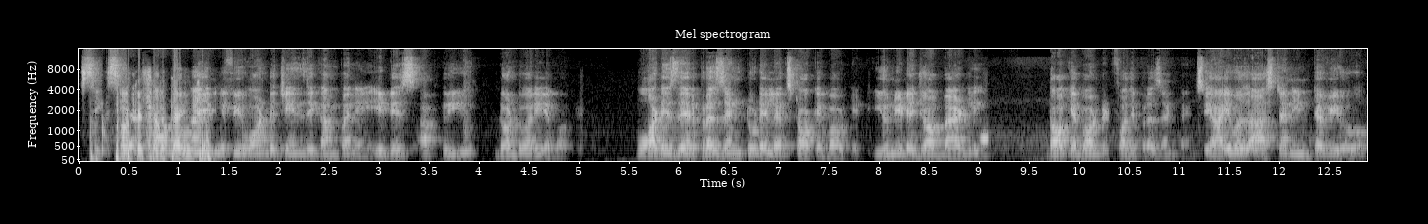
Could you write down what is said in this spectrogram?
Six Okay, years sir, down the you. line, if you want to change the company, it is up to you. Don't worry about it. What is there present today? Let's talk about it. You need a job badly? Talk about it for the present time. See, I was asked an interview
